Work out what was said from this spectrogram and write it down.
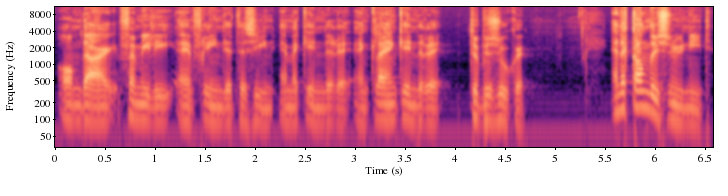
om daar familie en vrienden te zien en mijn kinderen en kleinkinderen te bezoeken. En dat kan dus nu niet.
